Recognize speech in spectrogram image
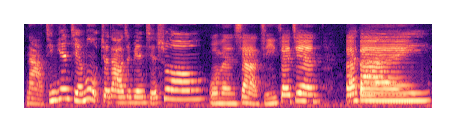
那今天节目就到这边结束喽，我们下集再见，拜拜。拜拜。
